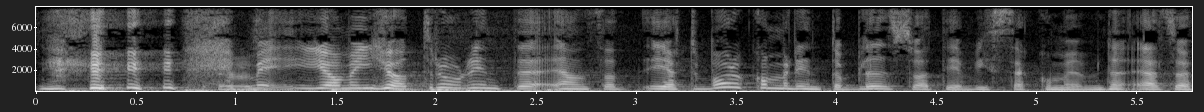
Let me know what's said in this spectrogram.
men, ja, men jag tror inte ens att i Göteborg kommer det inte att bli så att det är vissa kommuner. Alltså,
